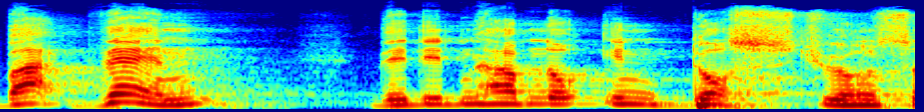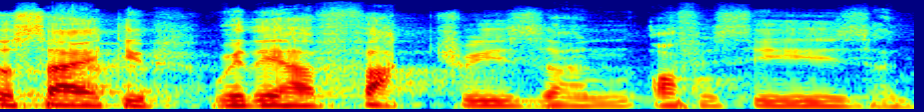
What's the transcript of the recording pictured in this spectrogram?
Back then, they didn't have no industrial society where they have factories and offices and,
